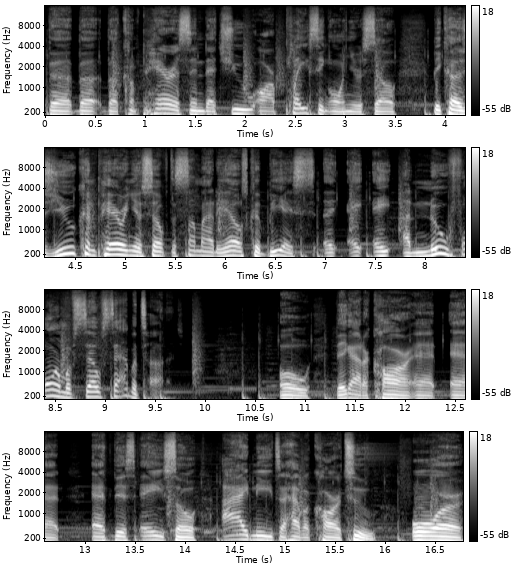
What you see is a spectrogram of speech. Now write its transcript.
the the the, comparison that you are placing on yourself because you comparing yourself to somebody else could be a, a, a, a new form of self sabotage oh, they got a car at at at this age, so I need to have a car too. Or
